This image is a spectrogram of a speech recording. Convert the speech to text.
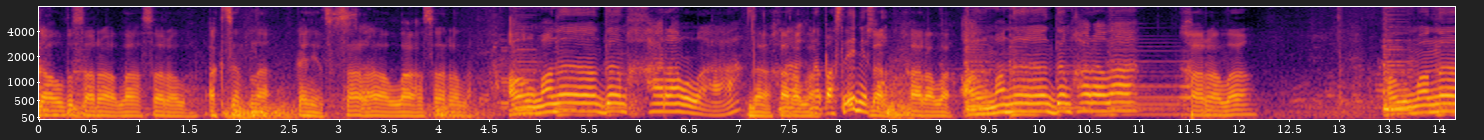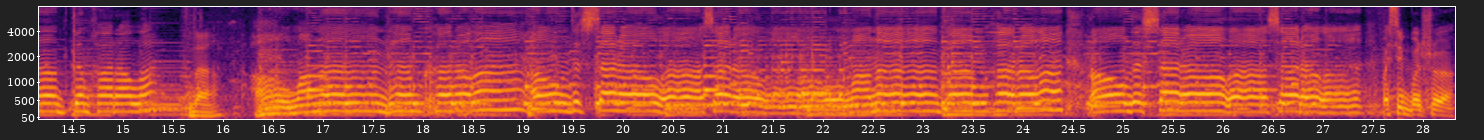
Галды сарала, сарала. Акцент на конец. Сарала, сарала. Алманыдым харала. Да, харала. На, на последнее Да, слово? харала. Алманыдым харала. Харала, Алманыдым харала. да. Алманыдым харала. Алды сарала, сарала. Алманыдым харала. Алды сарала, сарала. Спасибо большое.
